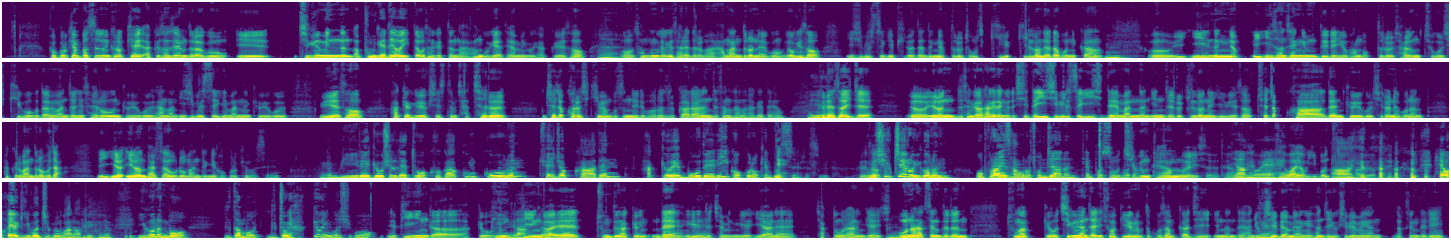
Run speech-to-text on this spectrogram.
거꾸로 캠퍼스는 그렇게 학교 선생님들하고 이 지금 있는 아, 붕괴되어 있다고 생각했던 한국의 대한민국의 학교에서 네. 어, 성공적인 사례들을 막 만들어내고 여기서 음. 21세기에 필요한 능력들을 조금씩 기, 길러내다 보니까 음. 어, 이, 이 능력 이, 이, 선생님들의 이 방법들을 잘 응축을 시키고 그다음에 완전히 새로운 교육을 향한 21세기에 맞는 교육을 위해서 학교 교육 시스템 자체를 최적화를 시키면 무슨 일이 벌어질까라는 이제 상상을 하게 돼요. 예. 그래서 이제 어, 이런 생각을 하게 된 거죠. 시대 21세기 이 시대에 맞는 인재를 길러내기 위해서 최적화된 교육을 실현해보는 학교를 만들어보자. 이런, 이런 발상으로 만든 게 거꾸로 캠퍼스예요. 그러니까 미래 교실 네트워크가 꿈꾸는 최적화된 학교의 모델이 거꾸로 캠퍼스. 네, 그렇습니다. 그래서 실제로 이거는 오프라인 상으로 존재하는 캠퍼스인 어, 거죠? 지금 대학로에 있어요. 대학로 에 해화역 2번 출구 아, 바로 옆에. 해화역 2번 출구 바로 앞에 있군요. 이거는 뭐 일단 뭐 일종의 학교인 것이고 네, 비인가 학교 비인가 비인가의 학교. 중등학교인데 이게 네. 이제 재밌는 게 이 안에 작동을 하는 게 음. 오는 학생들은 중학교 지금 현재는 중학교 2학년부터 고3까지 있는데 한 60여 네. 명의 현재 60여 명의 학생들이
